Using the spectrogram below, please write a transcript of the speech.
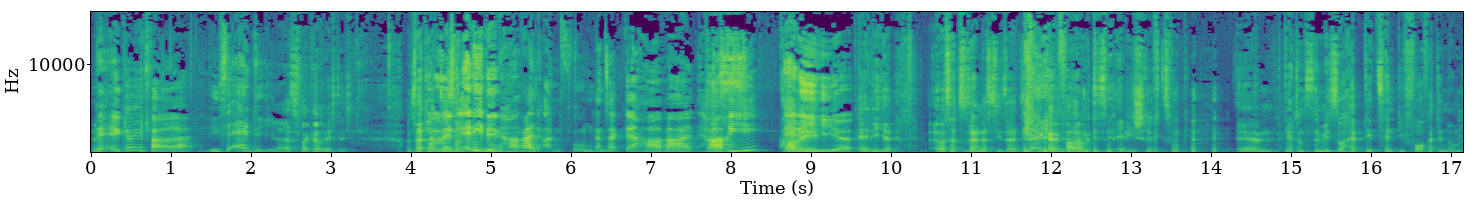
Der LKW-Fahrer hieß Eddie. Ja, ist vollkommen richtig. Und Und wenn so Eddie den Harald anfunkt, dann sagt der Harald, Harry, Harry, Eddie hier. Eddie hier. Muss dazu sagen, dass dieser, dieser LKW-Fahrer mit diesem Eddie-Schriftzug, ähm, der hat uns nämlich so halb dezent die Vorfahrt genommen.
